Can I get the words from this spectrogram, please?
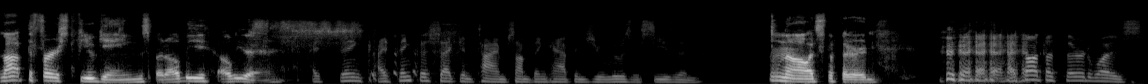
not the first few games, but I'll be, I'll be there. I think I think the second time something happens, you lose a season. No, it's the third. I thought the third was,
